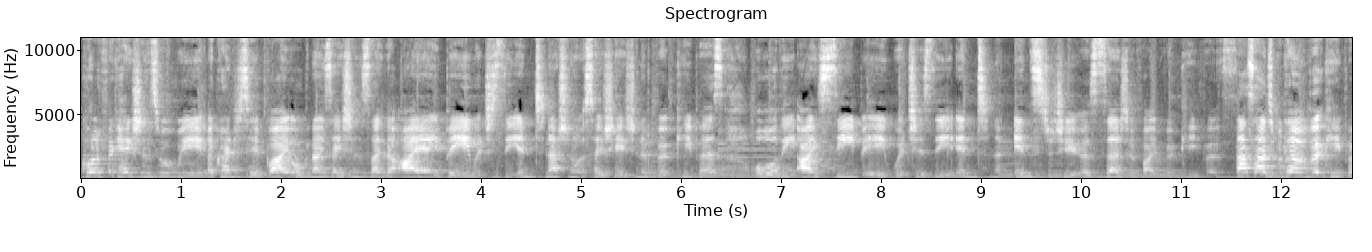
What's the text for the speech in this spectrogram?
Qualifications will be accredited by organisations like the IAB, which is the International Association of Bookkeepers, or the ICB, which is the Interna- Institute of Certified Bookkeepers. That's how to become a bookkeeper.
